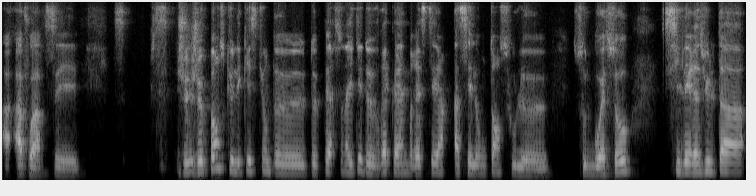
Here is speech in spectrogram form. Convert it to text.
à, voir. C'est, je, je, pense que les questions de, de, personnalité devraient quand même rester assez longtemps sous le, sous le boisseau si les résultats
